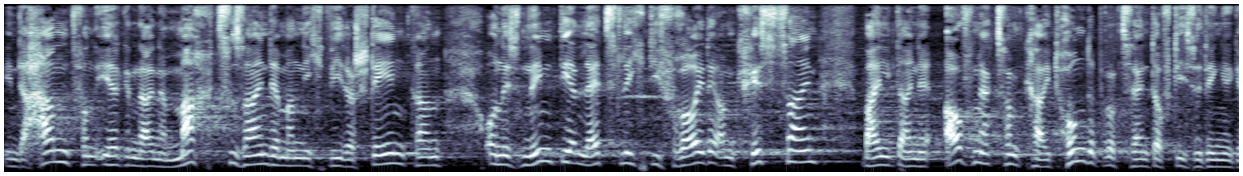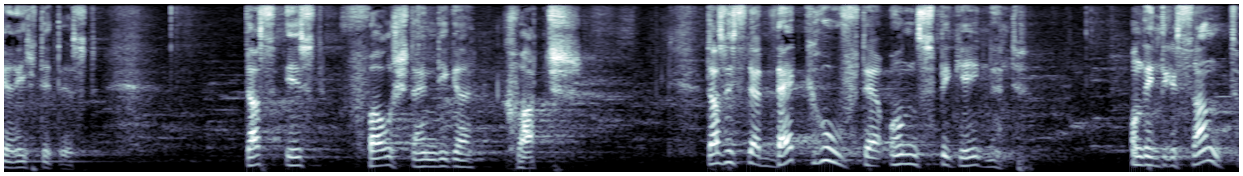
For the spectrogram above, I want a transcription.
in der Hand von irgendeiner Macht zu sein, der man nicht widerstehen kann. Und es nimmt dir letztlich die Freude am Christsein, weil deine Aufmerksamkeit 100% auf diese Dinge gerichtet ist. Das ist vollständiger Quatsch. Das ist der Weckruf, der uns begegnet. Und interessant,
